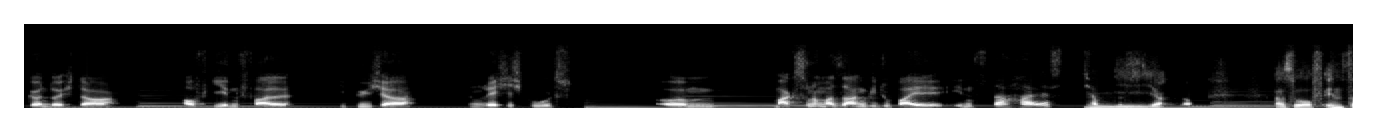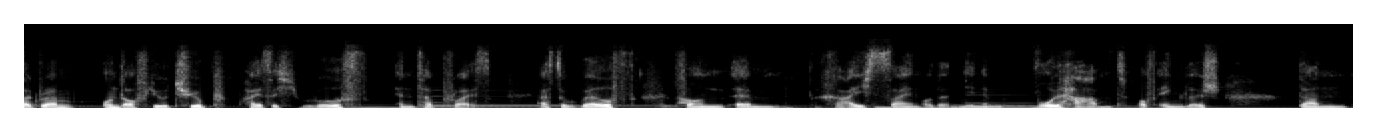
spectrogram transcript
gönnt euch da auf jeden Fall. Die Bücher sind richtig gut. Ähm, magst du noch mal sagen, wie du bei Insta heißt? ja. Also auf Instagram und auf YouTube heiße ich Wolf Enterprise. Also Wealth genau. von ähm, reich sein oder nehmen wohlhabend auf Englisch. Dann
